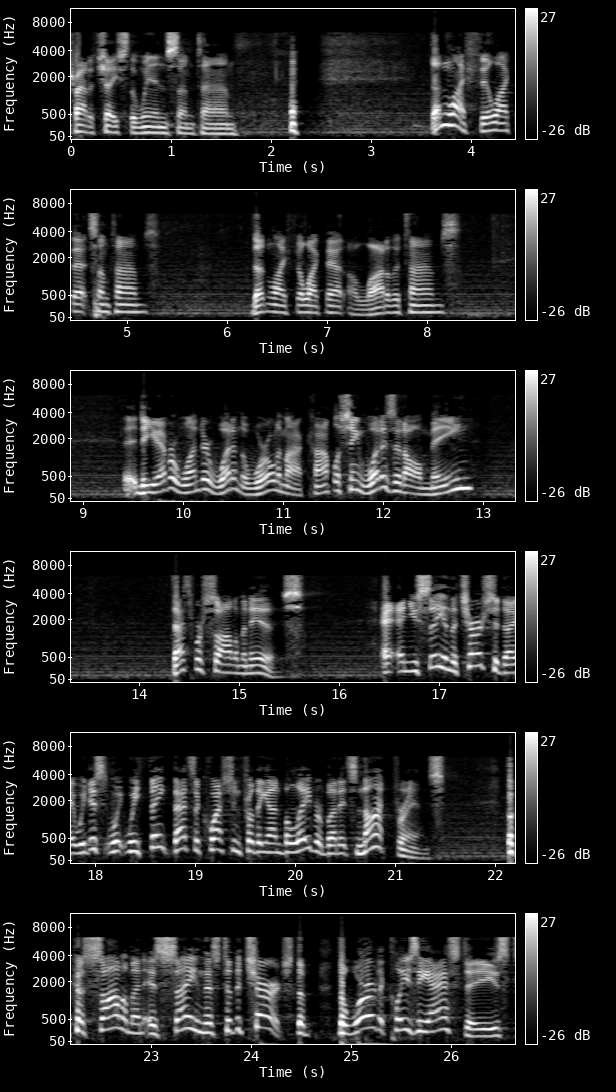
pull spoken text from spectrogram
Try to chase the wind sometime. Doesn't life feel like that sometimes? Doesn't life feel like that a lot of the times? Uh, do you ever wonder, what in the world am I accomplishing? What does it all mean? That's where Solomon is. And, you see in the church today, we just, we, think that's a question for the unbeliever, but it's not, friends. Because Solomon is saying this to the church. The, the word Ecclesiastes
